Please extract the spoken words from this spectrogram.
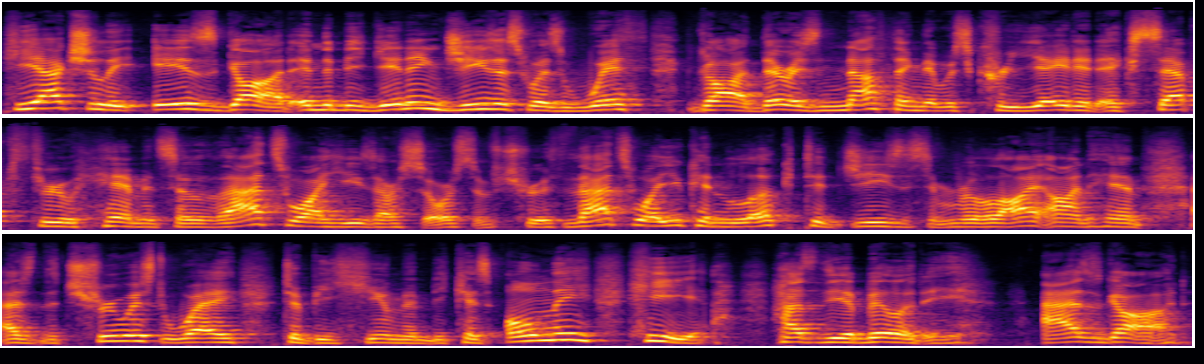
he actually is God. In the beginning, Jesus was with God. There is nothing that was created except through him. And so that's why he's our source of truth. That's why you can look to Jesus and rely on him as the truest way to be human because only He has the ability, as God,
